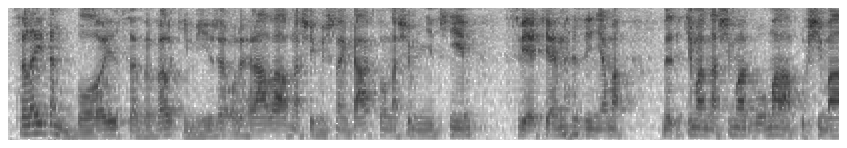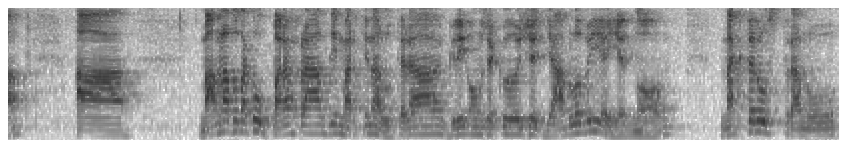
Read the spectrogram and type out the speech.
Celý ten boj se ve velké míře odehrává v našich myšlenkách, v tom našem vnitřním světě mezi, něma, mezi těma našima dvouma ušima. A mám na to takovou parafrázi Martina Lutera, kdy on řekl, že ďáblovi je jedno, na kterou stranu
